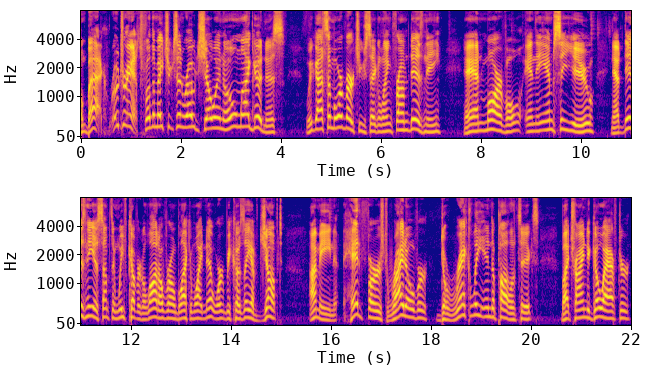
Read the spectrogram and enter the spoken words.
I'm back. Road Trance for the Matrixx and Rhodes show, and oh my goodness, we got some more virtue signaling from Disney and Marvel in the MCU. Now, Disney is something we've covered a lot over on Black and White Network because they have jumped, I mean, headfirst right over directly into politics by trying to go after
